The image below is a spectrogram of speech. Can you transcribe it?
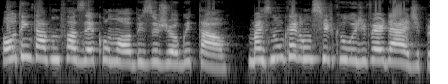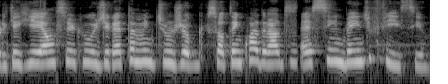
ou tentavam fazer com mobs do jogo e tal. Mas nunca era um círculo de verdade, porque que é um círculo diretamente de um jogo que só tem quadrados é sim bem difícil.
